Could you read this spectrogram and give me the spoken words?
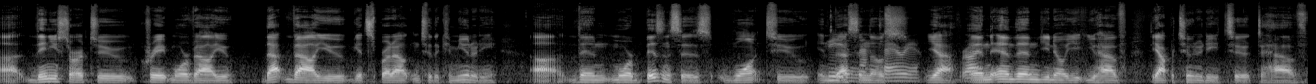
uh, then you start to create more value. That value gets spread out into the community. Uh, then more businesses want to invest in, in those. Area. Yeah, right. and and then you know you, you have the opportunity to to have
